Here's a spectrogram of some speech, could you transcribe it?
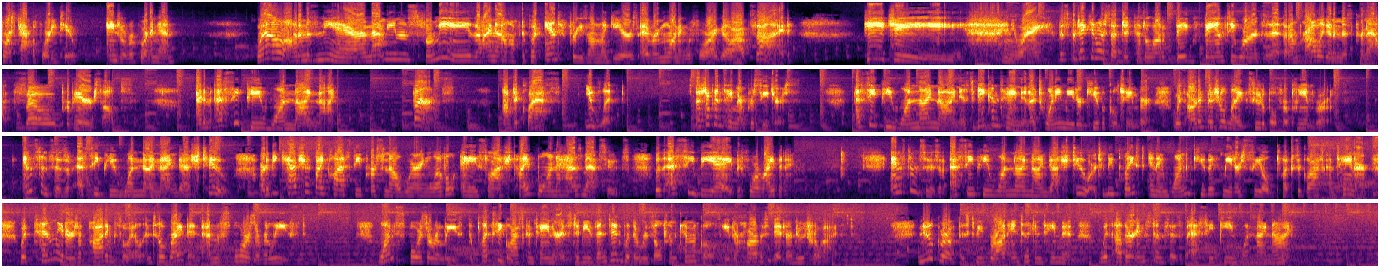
Force Kappa 42. Angel reporting in. Well, autumn is in the air, and that means for me that I now have to put antifreeze on my gears every morning before I go outside. Peachy! Anyway, this particular subject has a lot of big, fancy words in it that I'm probably going to mispronounce, so prepare yourselves. Item SCP 199 Ferns. Object Class Euclid. Special Containment Procedures SCP-199 is to be contained in a 20-meter cubicle chamber with artificial light suitable for plant growth. Instances of SCP-199-2 are to be captured by Class D personnel wearing Level A slash Type 1 hazmat suits with SCBA before ripening. Instances of SCP-199-2 are to be placed in a 1 cubic meter sealed plexiglass container with 10 liters of potting soil until ripened and the spores are released. Once spores are released, the plexiglass container is to be vented with the resultant chemicals either harvested or neutralized. New growth is to be brought into the containment with other instances of SCP-199.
